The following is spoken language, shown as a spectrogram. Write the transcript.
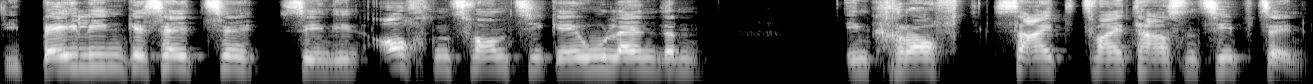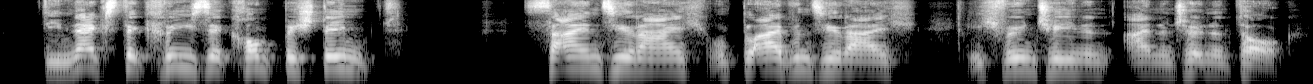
Die Bail-in-Gesetze sind in 28 EU-Ländern in Kraft seit 2017. Die nächste Krise kommt bestimmt. Seien Sie reich und bleiben Sie reich. Ich wünsche Ihnen einen schönen Tag.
